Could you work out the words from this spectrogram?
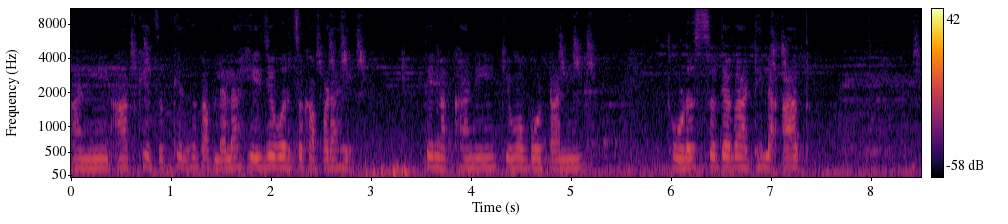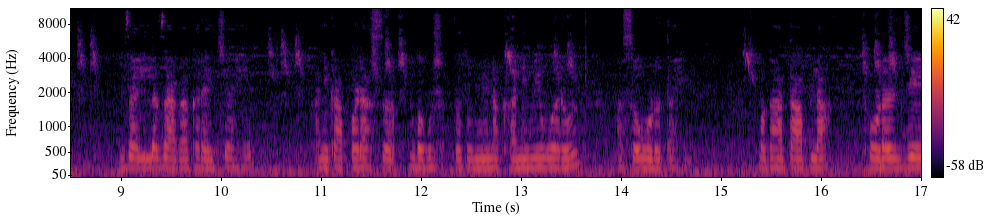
आणि आत खेचत खेचत आपल्याला हे जे वरचं कापड आहे ते नखाने किंवा बोटाने थोडंसं त्या गाठीला आत जाईला जागा करायची आहे. आणि कापड असं बघू शकता तुम्ही नखाने मी वरून असं ओढत आहे. बघा आता आपला थोडं जे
